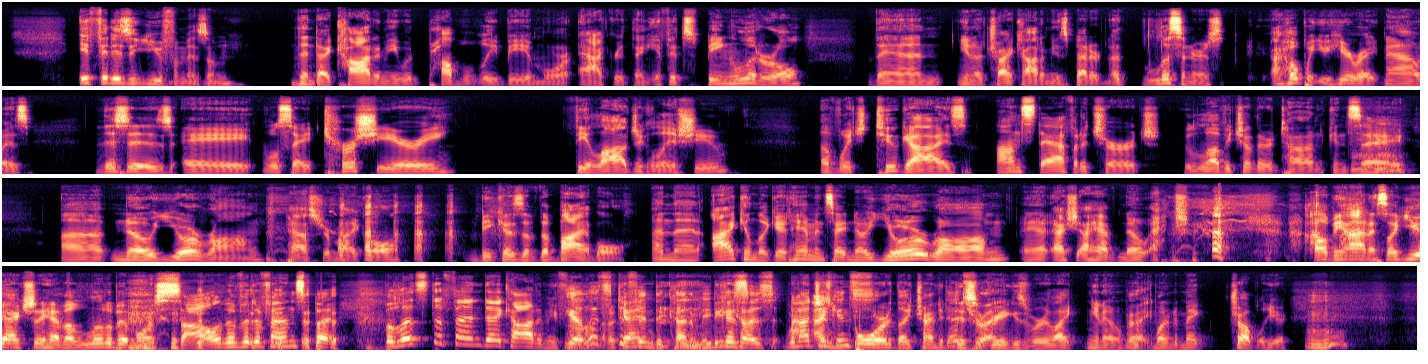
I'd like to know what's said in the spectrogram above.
if it is a euphemism, then dichotomy would probably be a more accurate thing. If it's being literal, then you know trichotomy is better. Now, listeners, I hope what you hear right now is this is a we'll say tertiary theological issue of which two guys on staff at a church who love each other a ton can say, uh, no, you're wrong, Pastor Michael, because of the Bible. And then I can look at him and say, no, you're wrong. And actually, I have no action. I'll be honest, like you actually have a little bit more solid of a defense, but but let's defend dichotomy for Yeah, let's okay? defend dichotomy because we're not just can bored like trying to disagree right. because we're like you know Right. wanted to make trouble here. Mhm.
